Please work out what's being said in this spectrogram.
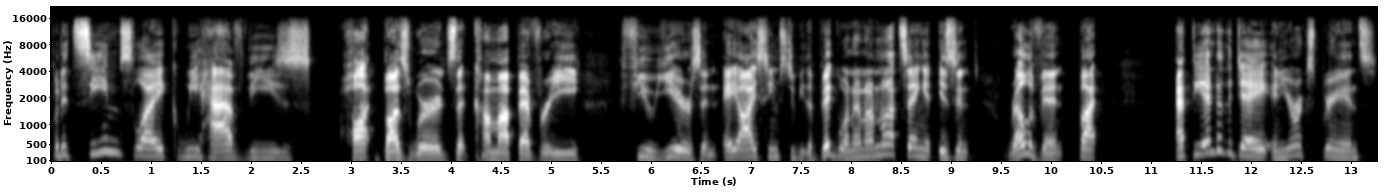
But it seems like we have these hot buzzwords that come up every few years and AI seems to be the big one and I'm not saying it isn't relevant, but at the end of the day in your experience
